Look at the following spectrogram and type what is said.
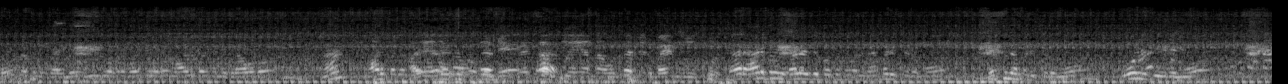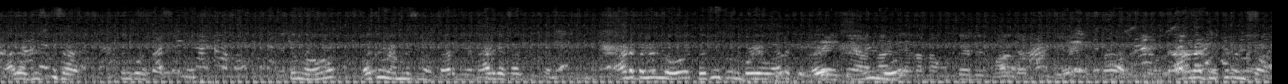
రైతన్నకాయలు వీళ్ళు ఒక బండి కూడా వాళ్ళ బండిలోకి రావడం ఆ? ఉంటే మీరు బయట చూసుకోండి సార్ ఆడపిల్లలు కాలేజీ పక్కన వాళ్ళు వెంబడించడము బస్సులు వెంబడించడము ఫోన్లు చేయడము చాలా రిస్క్ సార్ ఇతను కూడా సార్ ఇతను బస్సులు వెంబడిస్తున్నాం సార్ నేను నాలుగైదు సార్లు చూశాను ఆడపిల్లలు చదువుకుని పోయే వాళ్ళకి చాలా డిస్టర్బెన్స్ సార్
